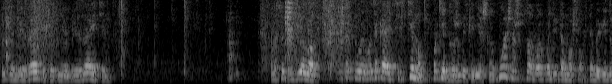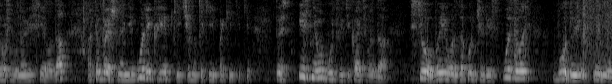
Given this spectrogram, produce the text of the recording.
Хоть обрезайте, хоть не обрезайте. По сути дела, такой, вот такая система. Пакет должен быть, конечно, больше, чтобы воды там могло хотя бы ведро, чтобы оно висело, да. А ТБшные они более крепкие, чем вот такие пакетики. То есть из него будет вытекать вода. Все, вы его закончили использовать, воду с него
